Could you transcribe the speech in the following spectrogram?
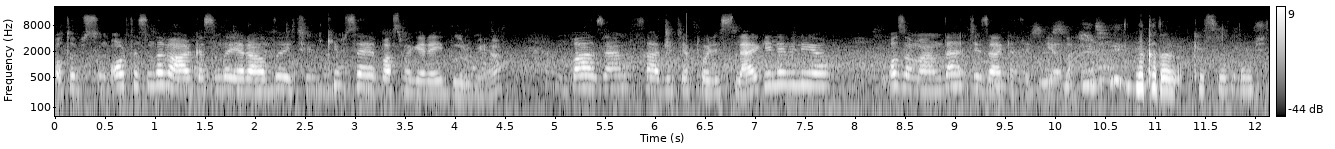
otobüsün ortasında ve arkasında yer aldığı için kimse basma gereği durmuyor. Bazen sadece polisler gelebiliyor. O zaman da ceza kesebiliyorlar. Ne kadar kesildi demiştim.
